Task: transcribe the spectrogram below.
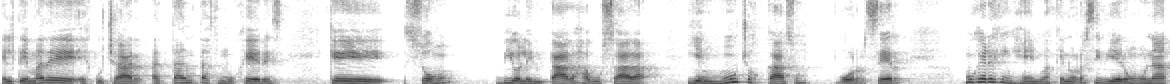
El tema de escuchar a tantas mujeres que son violentadas, abusadas y en muchos casos por ser mujeres ingenuas que no recibieron una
